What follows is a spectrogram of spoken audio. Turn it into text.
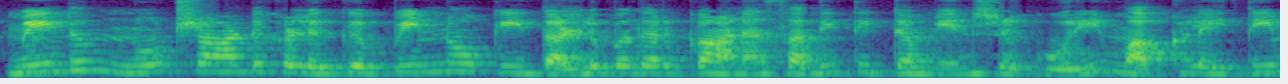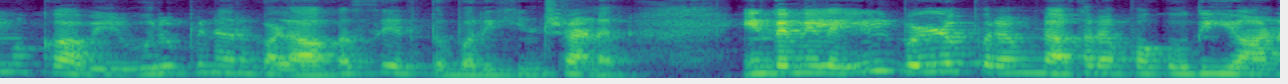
மீண்டும் நூற்றாண்டுகளுக்கு பின்னோக்கி தள்ளுவதற்கான சதித்திட்டம் என்று கூறி மக்களை திமுகவில் உறுப்பினர்களாக சேர்த்து வருகின்றனர். இந்த நிலையில் விழுப்புரம் நகர பகுதியான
